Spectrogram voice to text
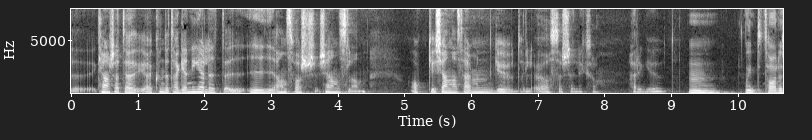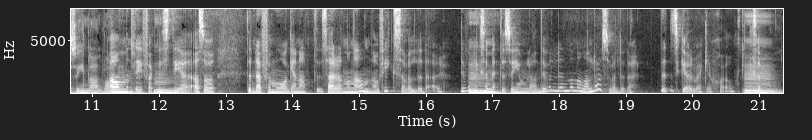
eh, Kanske att jag, jag kunde tagga ner lite i, i ansvarskänslan. Och känna så här, men gud, det löser sig liksom. Herregud. Mm. Och inte ta det så himla allvarligt. Ja, men det är faktiskt det. Alltså, den där förmågan att så här, någon annan fixar väl det där. Det är väl liksom inte så himla... Det är väl någon annan löser väl det där. Det tycker jag verkar skönt. Liksom. Mm.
